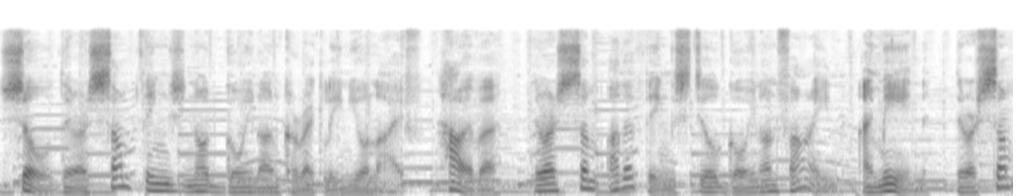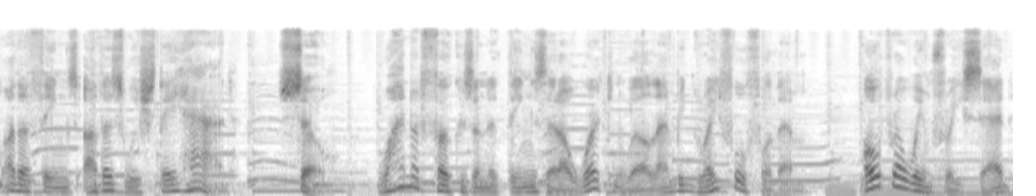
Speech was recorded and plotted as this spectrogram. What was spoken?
So there are some things not going on correctly in your life. However, there are some other things still going on fine. I mean, there are some other things others wish they had. So, why not focus on the things that are working well and be grateful for them? Oprah Winfrey said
